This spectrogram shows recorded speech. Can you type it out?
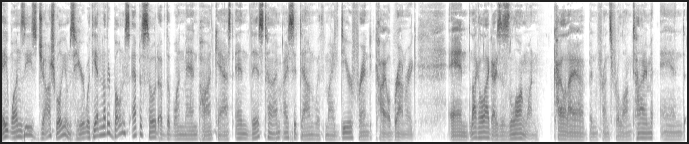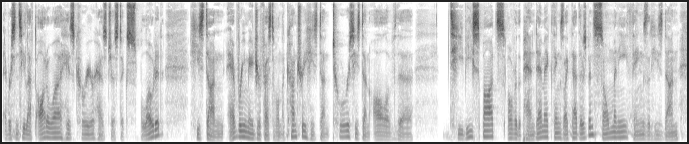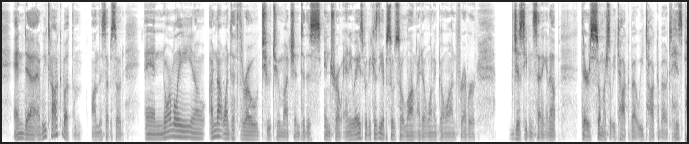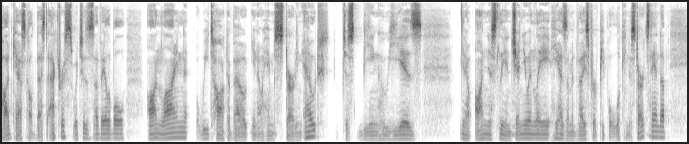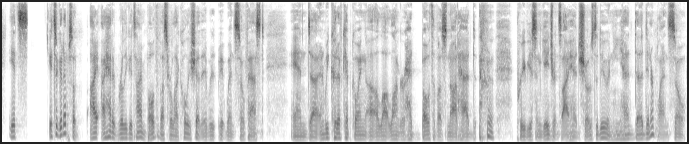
Hey, onesies, Josh Williams here with yet another bonus episode of the One Man Podcast. And this time I sit down with my dear friend Kyle Brownrigg. And not gonna lie, guys, this is a long one. Kyle and I have been friends for a long time, and ever since he left Ottawa, his career has just exploded. He's done every major festival in the country, he's done tours, he's done all of the TV spots over the pandemic, things like that. There's been so many things that he's done, and uh, and we talk about them on this episode. And normally, you know, I'm not one to throw too too much into this intro, anyways. But because the episode's so long, I don't want to go on forever. Just even setting it up, there's so much that we talk about. We talk about his podcast called Best Actress, which is available online. We talk about you know him starting out, just being who he is you know, honestly and genuinely. He has some advice for people looking to start stand up. It's it's a good episode. I, I had a really good time. Both of us were like, "Holy shit!" It it went so fast, and uh, and we could have kept going a, a, lot longer had both of us not had previous engagements. I had shows to do, and he had uh, dinner plans. So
